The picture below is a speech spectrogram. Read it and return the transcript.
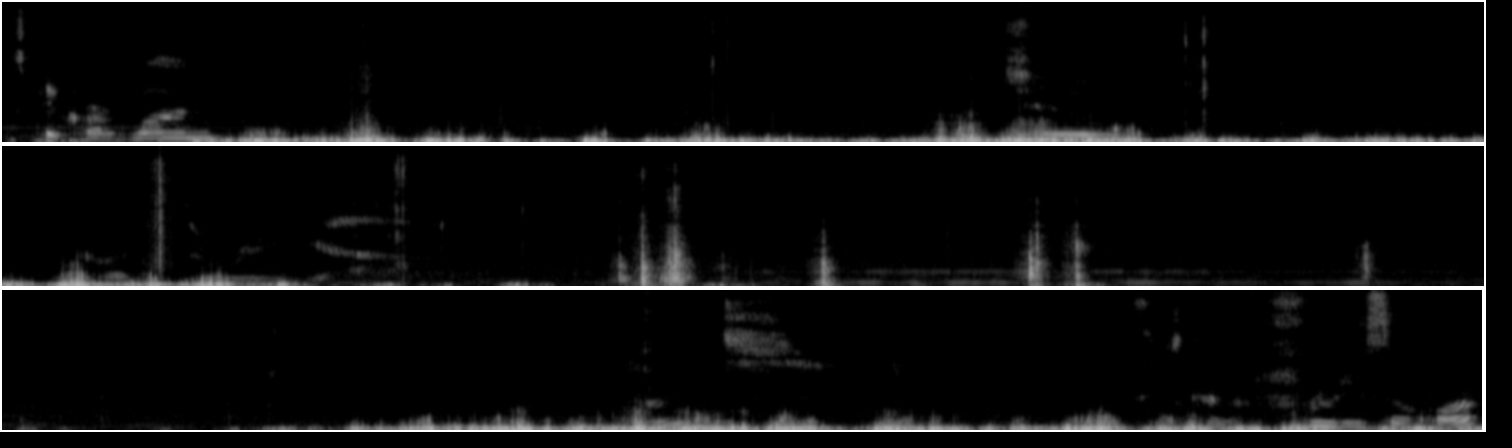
Let's pick card one. So far.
